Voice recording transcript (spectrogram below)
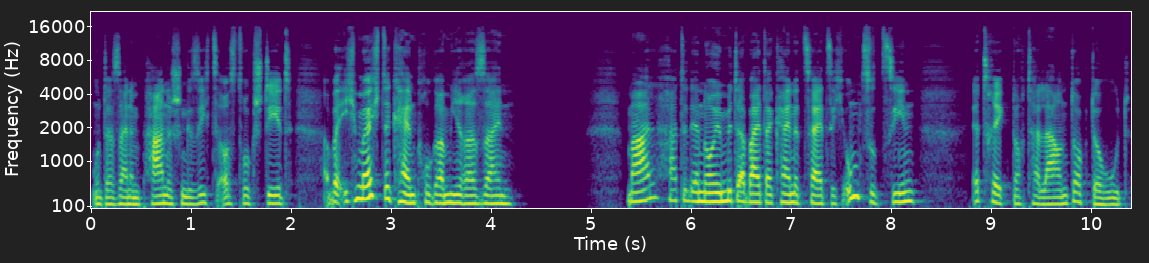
unter seinem panischen Gesichtsausdruck steht, aber ich möchte kein Programmierer sein. Mal hatte der neue Mitarbeiter keine Zeit, sich umzuziehen, er trägt noch Talar und Doktorhut.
